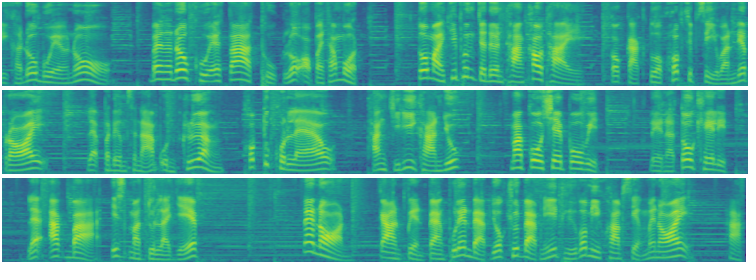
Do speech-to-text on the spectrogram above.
ดิคาโดบูเอลโนเบนาโดคูเอสตาถูกโลออกไปทั้งหมด ตัวใหม่ที่เพิ่งจะเดินทางเข้าไทย ก็กักตัวครบ 14 วันเรียบร้อย และประเดิมสนามอุ่นเครื่อง ครบทุกคนแล้ว ทั้งจีดีคานยุก มาโกเชโปวิดเลนาโตเคลิตและอักบาอิสมาตุลาเยฟ แน่นอน การเปลี่ยนแปลงผู้เล่นแบบยกชุดแบบนี้ถือว่ามีความเสี่ยงไม่น้อย หาก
